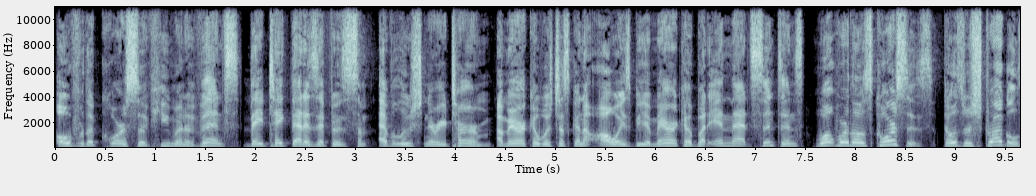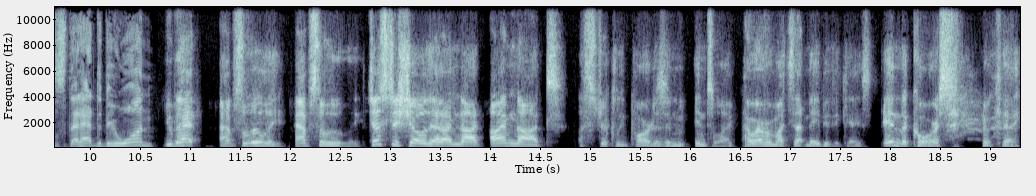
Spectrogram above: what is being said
over the course of human events, they take that as if it was some evolutionary term. America was just going to always be America. But in that sentence, what were those courses? Those are struggles that had to be won. You bet. Absolutely. Absolutely. Just to show that I'm not, I'm not a strictly partisan intellect, however much that may be the case. In the course, okay,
